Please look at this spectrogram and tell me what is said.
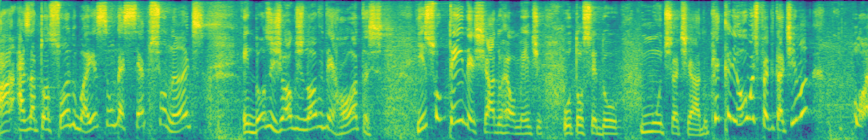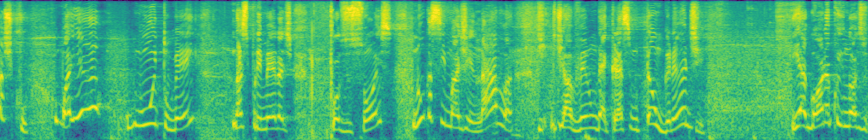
as atuações do Bahia são decepcionantes. Em 12 jogos, 9 derrotas. Isso tem deixado realmente o torcedor muito chateado. Porque criou uma expectativa, lógico, o Bahia muito bem nas primeiras posições. Nunca se imaginava de, de haver um decréscimo tão grande e agora, nós,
